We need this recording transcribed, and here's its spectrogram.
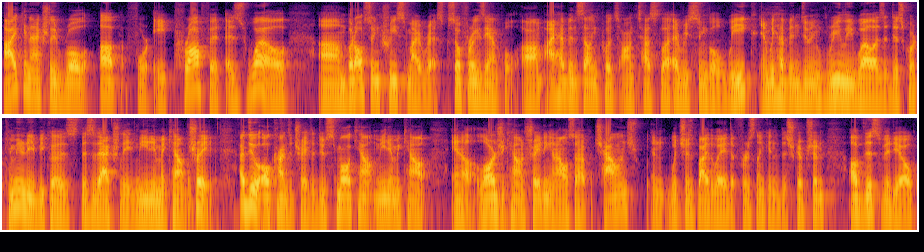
I can actually roll up for a profit as well um, but also increase my risk. So for example, um, I have been selling puts on Tesla every single week, and we have been doing really well as a Discord community because this is actually a medium account trade. I do all kinds of trades. I do small account, medium account, and a large account trading and I also have a challenge and which is by the way the first link in the description of this video.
